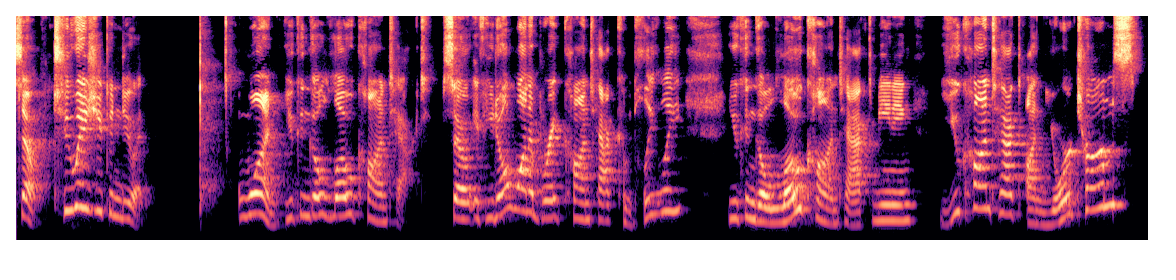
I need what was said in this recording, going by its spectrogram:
So, two ways you can do it. One, you can go low contact. So, if you don't want to break contact completely, you can go low contact, meaning you contact on your terms,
